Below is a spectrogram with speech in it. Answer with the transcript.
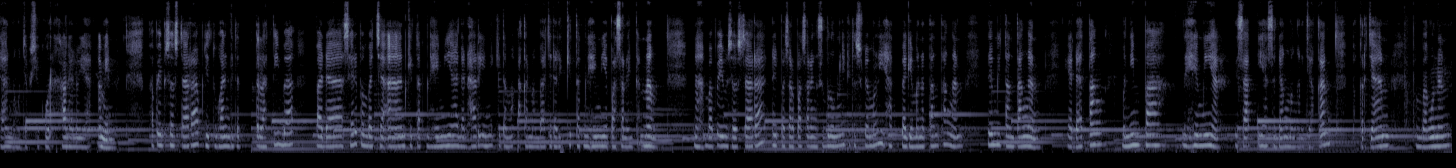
dan mengucap syukur. Haleluya. Amin. Bapak Ibu Saudara, puji Tuhan kita telah tiba pada seri pembacaan kitab Nehemia dan hari ini kita akan membaca dari kitab Nehemia pasal yang ke-6. Nah, Bapak Ibu Saudara, dari pasal-pasal yang sebelumnya kita sudah melihat bagaimana tantangan demi tantangan ya datang menimpa Nehemia di saat ia sedang mengerjakan pekerjaan pembangunan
